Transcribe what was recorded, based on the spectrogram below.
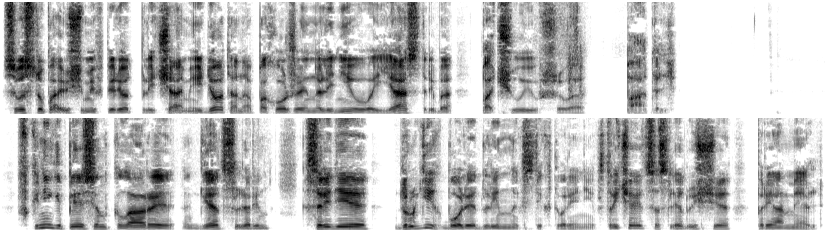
с выступающими вперед плечами идет она, похожая на ленивого ястреба, почуявшего падаль. В книге песен Клары Гетцлерин среди других более длинных стихотворений встречается следующая преамель.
